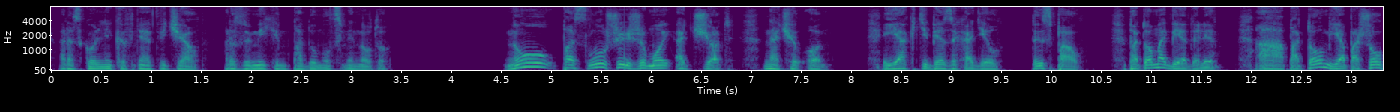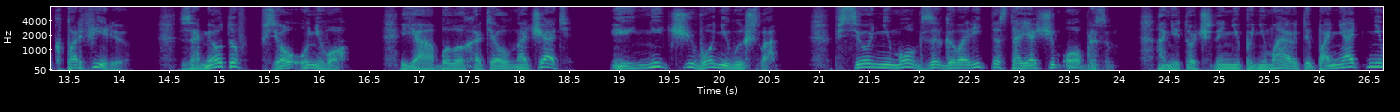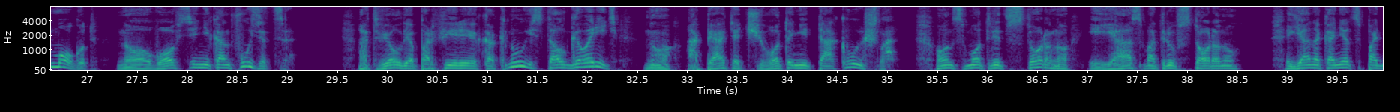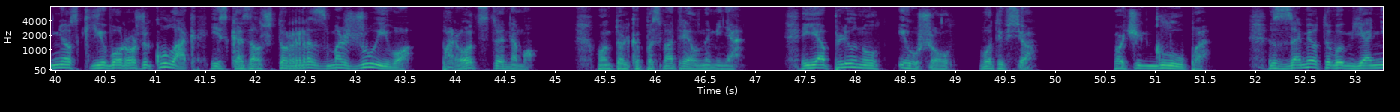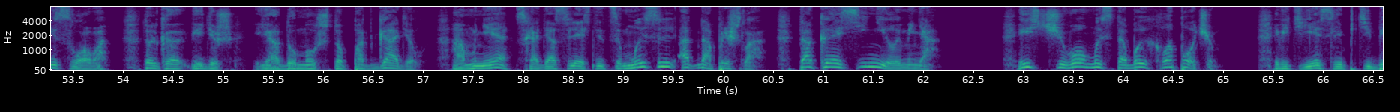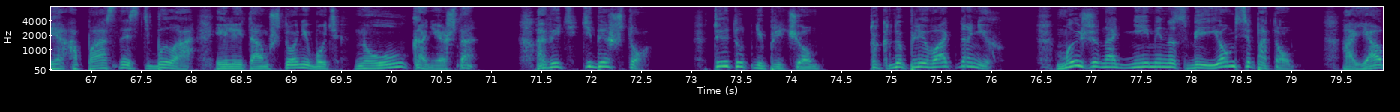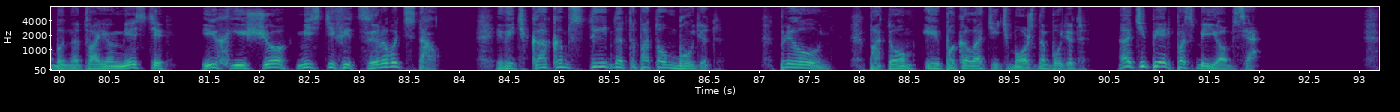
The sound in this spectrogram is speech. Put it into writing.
Раскольников не отвечал. Разумихин подумал с минуту. «Ну, послушай же мой отчет», — начал он. «Я к тебе заходил. Ты спал. Потом обедали. А потом я пошел к Порфирию. Заметов все у него. Я было хотел начать, и ничего не вышло. Все не мог заговорить настоящим образом. Они точно не понимают и понять не могут, но вовсе не конфузятся. Отвел я Порфирия к окну и стал говорить, но опять от чего-то не так вышло. Он смотрит в сторону, и я смотрю в сторону. Я, наконец, поднес к его роже кулак и сказал, что размажу его по-родственному. Он только посмотрел на меня. Я плюнул и ушел. Вот и все. Очень глупо. С Заметовым я ни слова. Только, видишь, я думал, что подгадил. А мне, сходя с лестницы, мысль одна пришла. Так и осенила меня. Из чего мы с тобой хлопочем? Ведь если б тебе опасность была, или там что-нибудь, ну, конечно. А ведь тебе что? Ты тут ни при чем. Так наплевать на них. Мы же над ними насмеемся потом. А я бы на твоем месте их еще мистифицировать стал. Ведь как им стыдно-то потом будет. Плюнь, потом и поколотить можно будет. А теперь посмеемся.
